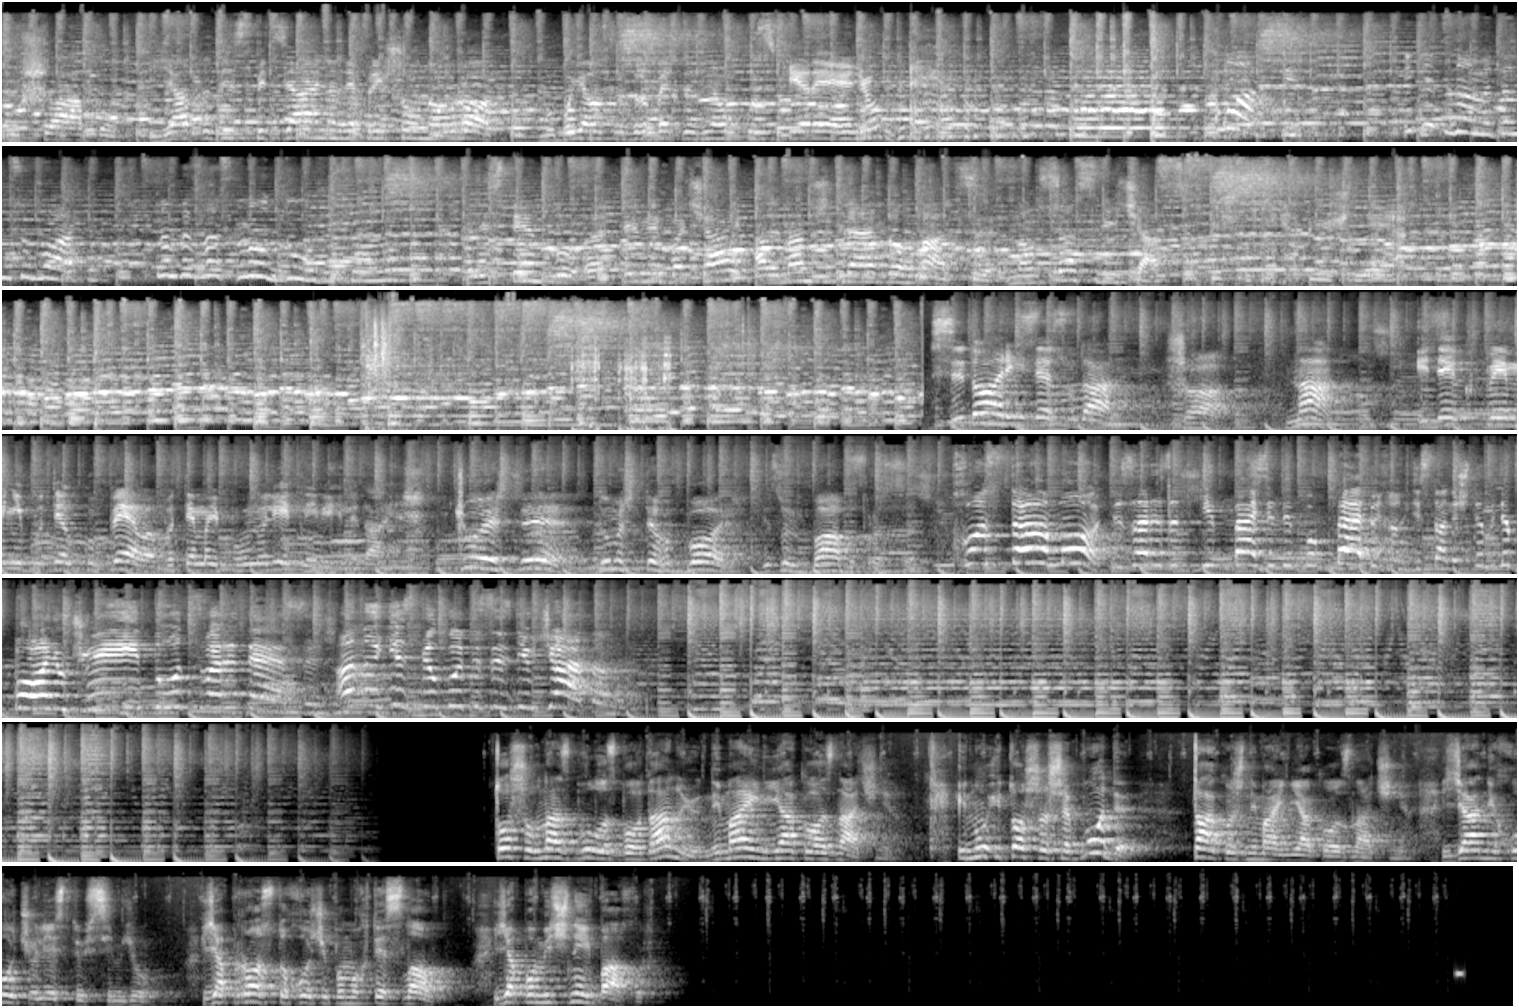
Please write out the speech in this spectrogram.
з пушапом. Я туди спеціально не прийшов на урок, бо боявся зробити з науку. Хлопці, ідіть з нами танцювати. Нам без вас ну дуже сумно. Христинку, е, ти не бачай, але нам ще треба догнатися. На все свій час. Пішли, пішли. Сидорій, йди сюди. Що? На, іди купи мені бутилку пива, бо ти мій повнолітний виглядаєш. Чуєш ти? Думаєш, ти говориш? Ти свою бабу проси. Хостамо! Ти зараз за такі бесіди по бебіхах дістанеш, ти мене поняв чи? І тут сваритеся. А ну йди спілкуйтеся з дівчатами. То, що в нас було з Богданою, не має ніякого значення. І ну і то, що ще буде, також не має ніякого значення. Я не хочу лізти в сім'ю. Я просто хочу допомогти славу. Я помічний бахур.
